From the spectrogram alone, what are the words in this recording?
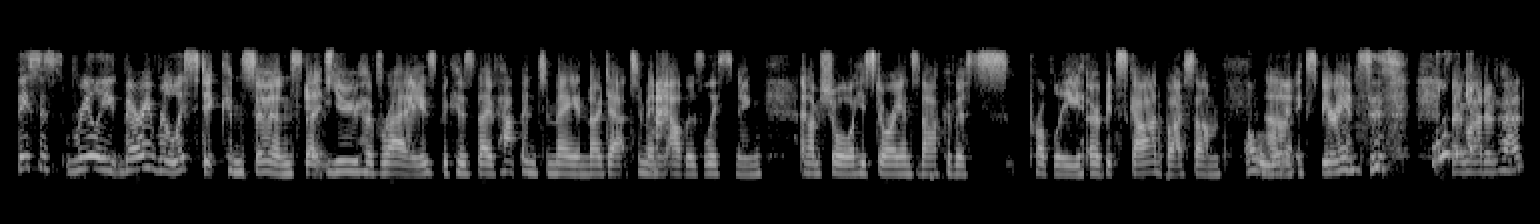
this is really very realistic concerns that yes. you have raised because they've happened to me and no doubt to many others listening. And I'm sure historians and archivists probably are a bit scarred by some oh, yeah. um, experiences well, they might have had.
